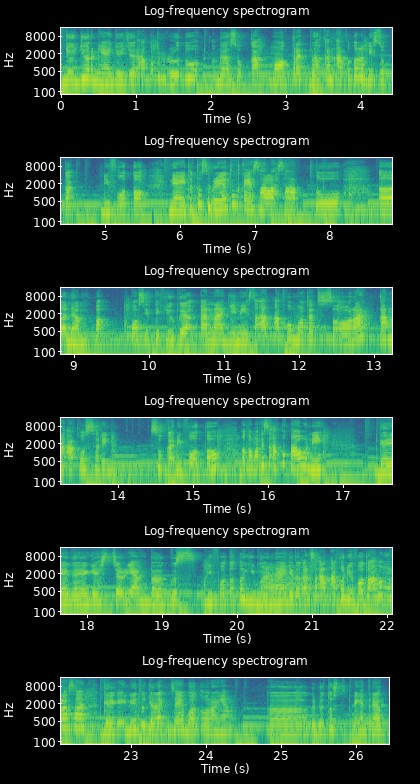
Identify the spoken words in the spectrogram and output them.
jujur nih ya, jujur aku tuh dulu tuh gak suka motret, bahkan aku tuh lebih suka di foto. Nah itu tuh sebenarnya tuh kayak salah satu eh, dampak positif juga. Karena gini saat aku motret seseorang, karena aku sering suka di foto, otomatis aku tahu nih gaya-gaya gesture yang bagus di foto tuh gimana gitu kan. Saat aku di foto aku ngerasa gaya kayak gini tuh jelek. Misalnya buat orang yang eh, gendut terus pengen terlihat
